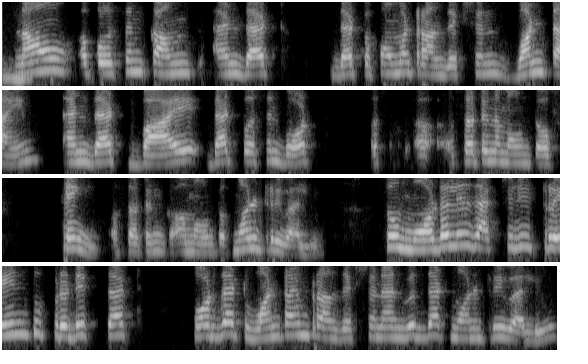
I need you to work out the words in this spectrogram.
Mm-hmm. now a person comes and that that perform a transaction one time and that buy that person bought a, a certain amount of thing, a certain amount of monetary value. So model is actually trained to predict that for that one-time transaction and with that monetary value,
